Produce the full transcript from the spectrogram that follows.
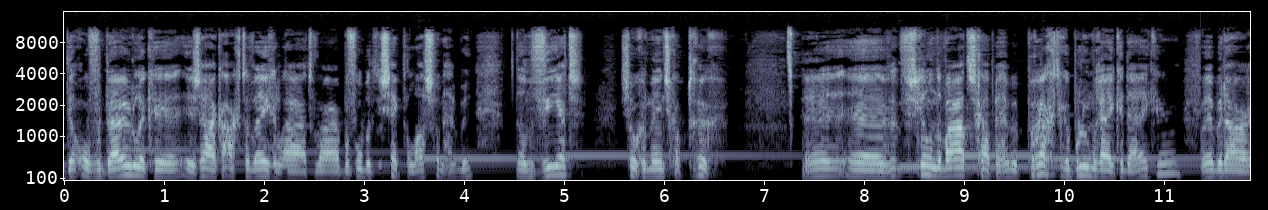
de overduidelijke zaken achterwege laat waar bijvoorbeeld insecten last van hebben, dan veert zo'n gemeenschap terug. Uh, verschillende waterschappen hebben prachtige bloemrijke dijken. We hebben daar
